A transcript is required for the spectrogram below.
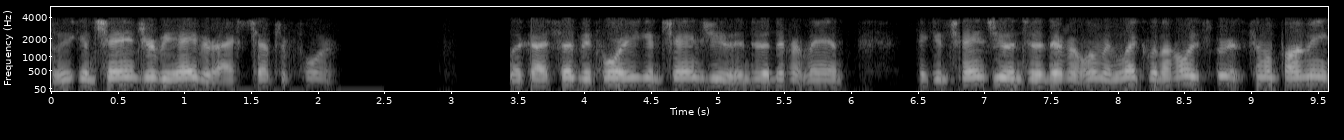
So he can change your behavior, Acts chapter 4. Like I said before, he can change you into a different man. He can change you into a different woman. Look, when the Holy Spirit's come upon me,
